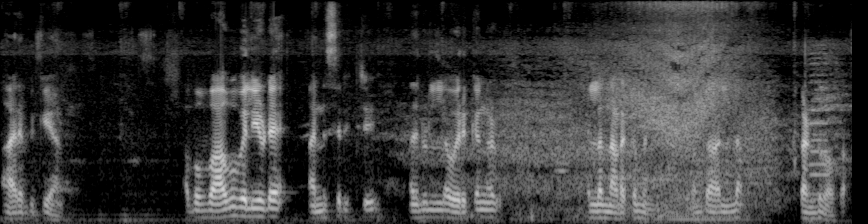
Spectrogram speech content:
ആരംഭിക്കുകയാണ്. അപ്പോൾ വാവുബലിയുടെ അനുസരിച്ച് അതിനുള്ള ഒരുക്കങ്ങൾ എല്ലാം നടക്കുന്നുണ്ട്. നമുക്ക് അതെല്ലാം കണ്ടു നോക്കാം.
